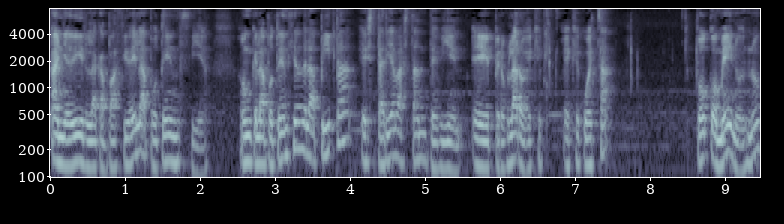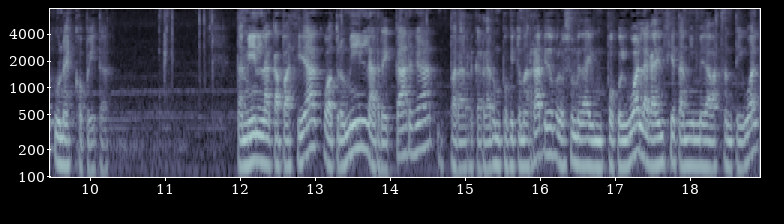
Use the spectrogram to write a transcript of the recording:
añadir, la capacidad y la potencia. Aunque la potencia de la pipa estaría bastante bien. Pero claro, es que, es que cuesta poco menos, ¿no? Que una escopeta. También la capacidad, 4000, la recarga, para recargar un poquito más rápido, pero eso me da un poco igual, la cadencia también me da bastante igual.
